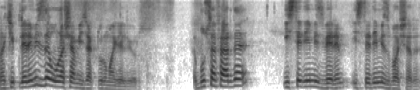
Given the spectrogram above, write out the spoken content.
rakiplerimizle uğraşamayacak duruma geliyoruz. E bu sefer de istediğimiz verim, istediğimiz başarı,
